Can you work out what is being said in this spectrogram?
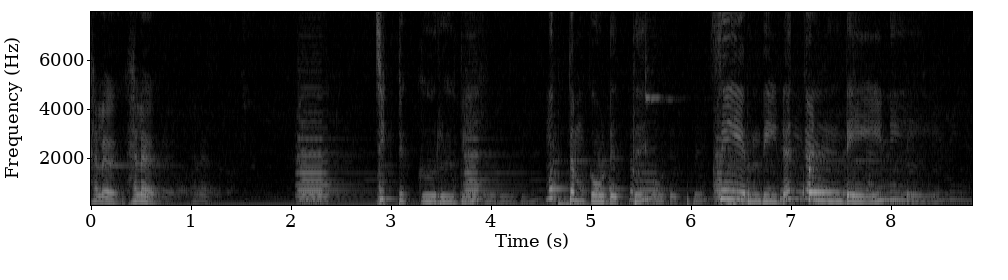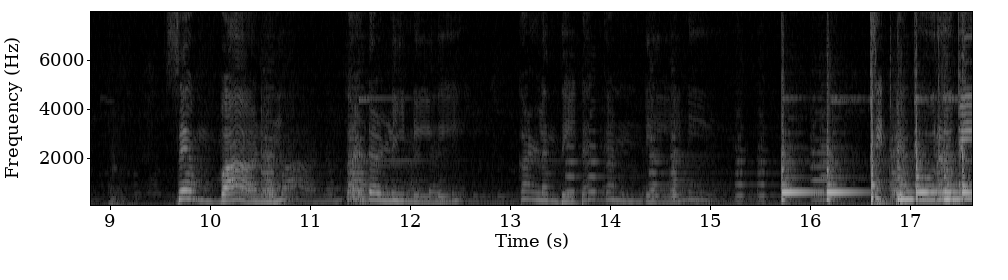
ஹலோ ஹலோ சிட்டுக்குருவி முத்தம் கொடுத்து சேர்ந்திட கண்டேனே. செவ்வானும் கடலினிலே கலந்திட கண்டேனே. சிட்டுக்குருவி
